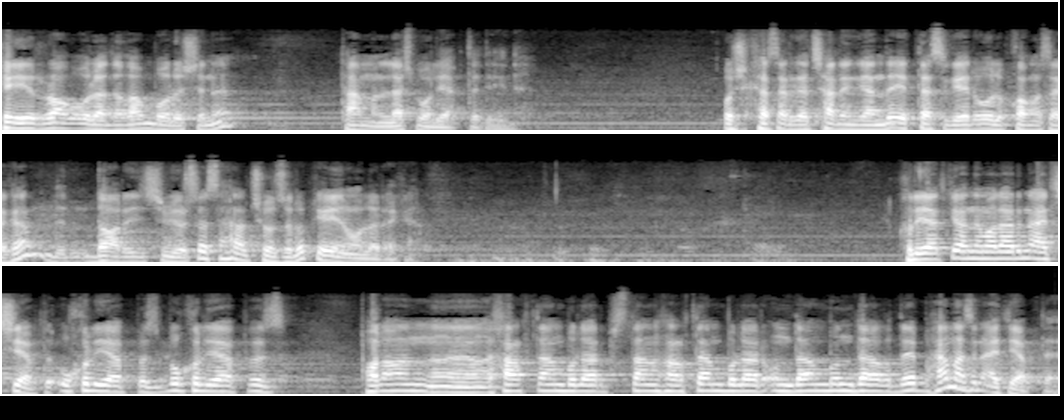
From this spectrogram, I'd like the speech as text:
keyinroq o'ladigan bo'lishini ta'minlash bo'lyapti deydi. O'sha kasalga chalinganda ertasiga o'lib qolmas ekan dori ichib yursa sal cho'zilib keyin o'lar ekan. Qilayotgan nimalarini aytishyapti? U qilyapmiz bu qilyapmiz falon e, xalqdan bular piston xalqdan bular undan bundoq deb hammasini aytyapti.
